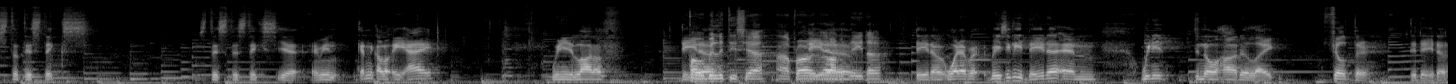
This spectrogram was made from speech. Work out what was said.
statistics, statistics, yeah. I mean, kan kalau AI, we need a lot of data, Probabilities ya, uh, probably a lot of data. data, whatever. Basically data, and we need to know how to like filter the data.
